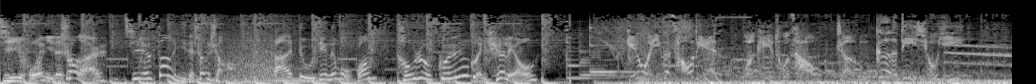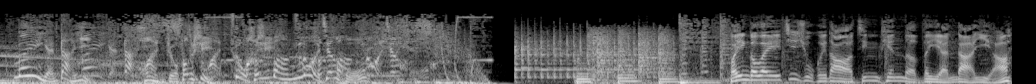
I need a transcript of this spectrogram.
激活你的双耳，解放你的双手，把笃定的目光投入滚滚车流。给我一个槽点，我可以吐槽整个地球仪。微言大义，换种方式纵横网络江湖。欢迎各位继续回到今天的微言大义啊！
